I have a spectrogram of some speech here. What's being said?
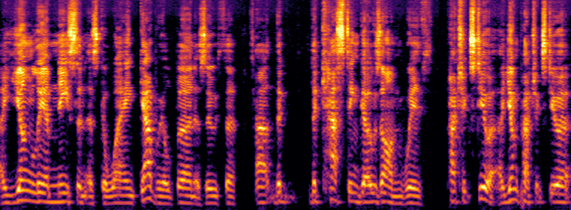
a young Liam Neeson as Gawain, Gabriel Byrne as Uther. Uh, the, the casting goes on with Patrick Stewart, a young Patrick Stewart,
